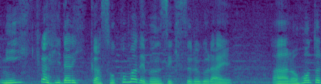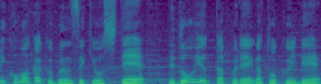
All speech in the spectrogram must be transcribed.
右利きか左利きかそこまで分析するぐらいあの本当に細かく分析をしてでどういったプレーが得意で、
